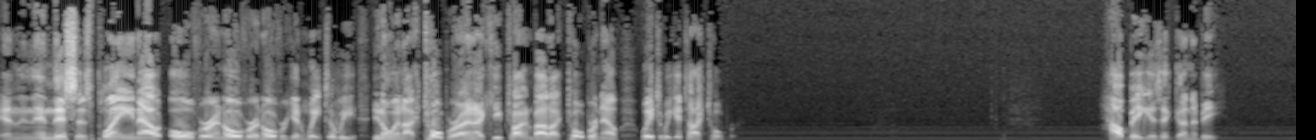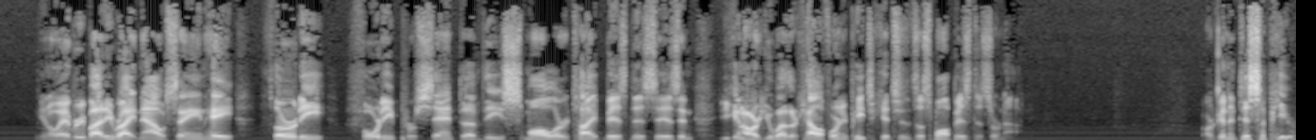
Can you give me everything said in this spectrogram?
And and this is playing out over and over and over again. Wait till we you know in October, and I keep talking about October now. Wait till we get to October. How big is it going to be? You know, everybody right now saying, hey, 30, 40% of these smaller type businesses, and you can argue whether California Pizza Kitchen is a small business or not, are going to disappear.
